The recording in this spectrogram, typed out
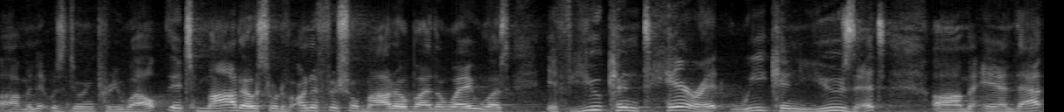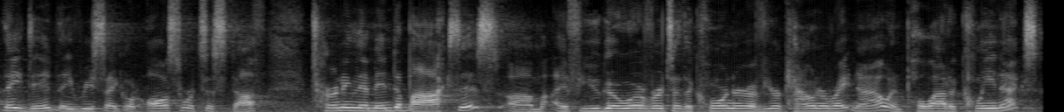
um, and it was doing pretty well. Its motto, sort of unofficial motto, by the way, was if you can tear it, we can use it. Um, and that they did. They recycled all sorts of stuff, turning them into boxes. Um, if you go over to the corner of your counter right now and pull out a Kleenex,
